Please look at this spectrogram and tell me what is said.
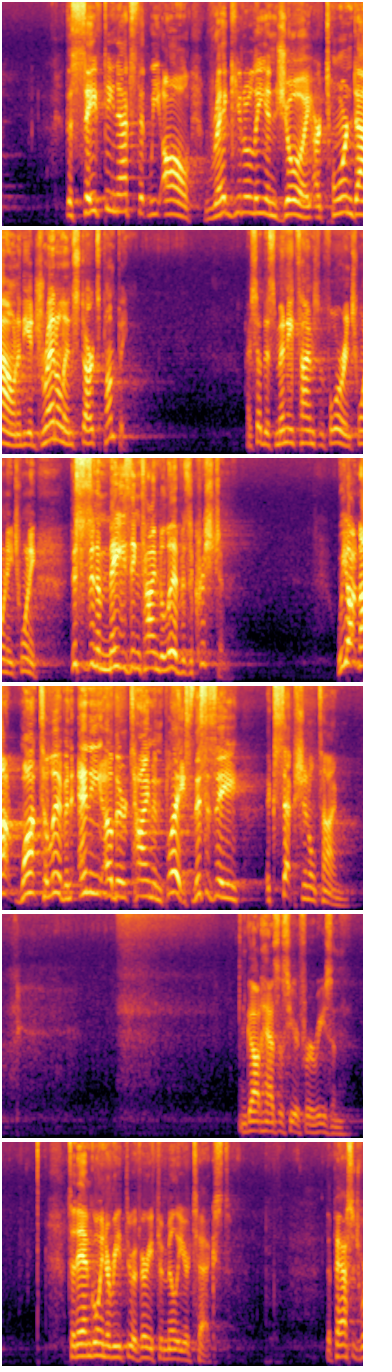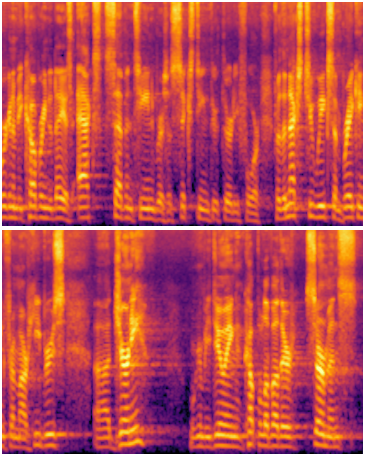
The safety nets that we all regularly enjoy are torn down, and the adrenaline starts pumping. I said this many times before in 2020. This is an amazing time to live as a Christian. We ought not want to live in any other time and place. This is a exceptional time. And God has us here for a reason. Today I'm going to read through a very familiar text. The passage we're going to be covering today is Acts 17, verses 16 through 34. For the next two weeks, I'm breaking from our Hebrews uh, journey. We're going to be doing a couple of other sermons.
